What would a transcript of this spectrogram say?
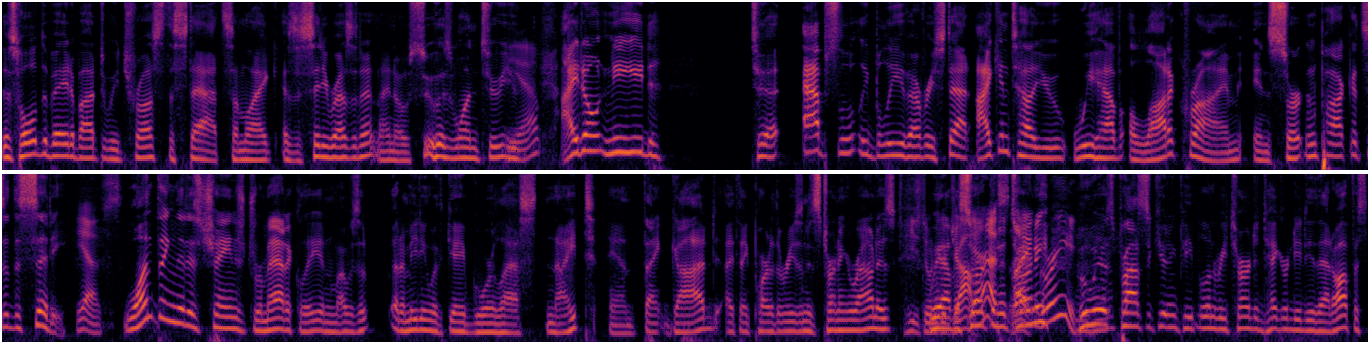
This whole debate about do we trust the stats? I'm like, as a city resident, and I know Sue is one too. You, Yep. I don't need to absolutely believe every stat. I can tell you we have a lot of crime in certain pockets of the city. Yes. One thing that has changed dramatically, and I was at at a meeting with Gabe Gore last night, and thank God, I think part of the reason it's turning around is He's doing we a have good a job. circuit Yes, attorney who mm-hmm. is prosecuting people and returned integrity to that office.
